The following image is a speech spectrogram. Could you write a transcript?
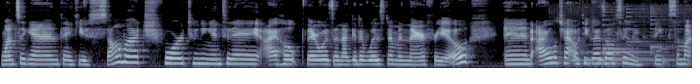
once again, thank you so much for tuning in today. I hope there was a nugget of wisdom in there for you, and I will chat with you guys all soon. Thanks so much.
